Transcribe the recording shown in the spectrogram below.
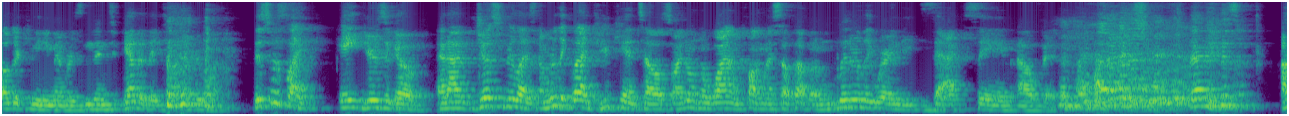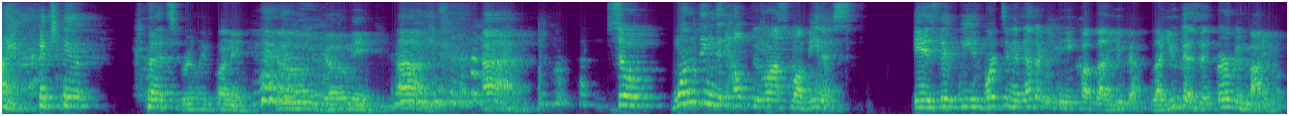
other community members, and then together they taught everyone. This was like eight years ago, and I've just realized, I'm really glad you can't tell, so I don't know why I'm calling myself out, but I'm literally wearing the exact same outfit. that is, that is I, I can't, that's really funny. Go, go me. Um, uh, so one thing that helped in Las Malvinas is that we had worked in another community called La Yuca. La Yuca is an urban barrio.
